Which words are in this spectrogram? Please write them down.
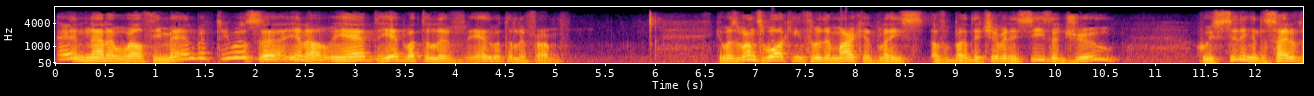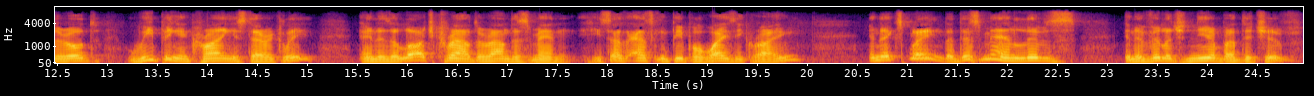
and not a wealthy man, but he was, uh, you know, he had he had what to live. He had what to live from. He was once walking through the marketplace of Barditchev, and he sees a Jew who is sitting on the side of the road, weeping and crying hysterically. And there's a large crowd around this man. He starts asking people, why is he crying? And they explain that this man lives in a village near Barditchev,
